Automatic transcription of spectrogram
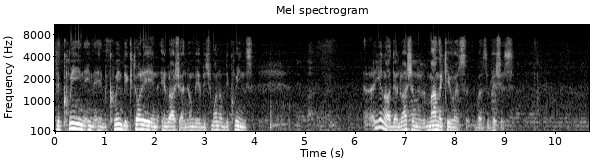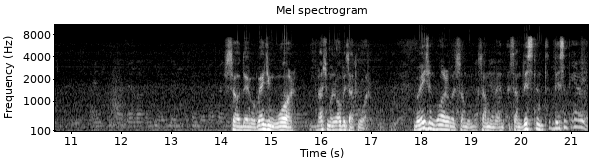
the queen in, in Queen Victoria in, in Russia, which one of the queens. You know, the Russian monarchy was was vicious. So they were waging war. Russia was always at war. Waging war over some some some distant distant area.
